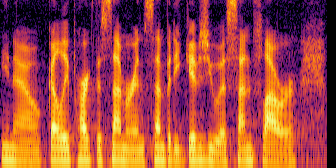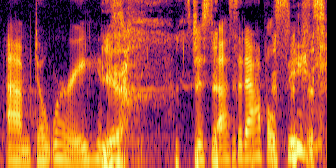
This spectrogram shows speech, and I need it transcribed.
you know Gulley Park this summer and somebody gives you a sunflower, um, don't worry. It's, Yeah. It's just us at Apple Seeds.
